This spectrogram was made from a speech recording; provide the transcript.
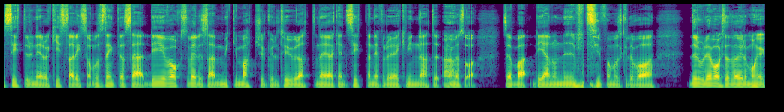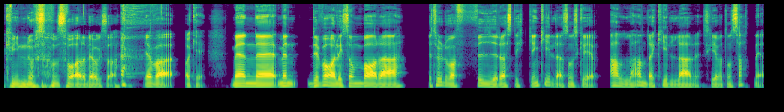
sitter du ner och kissar liksom? Och så tänkte jag så här, det var också väldigt så här mycket machokultur att nej jag kan inte sitta ner för då är jag kvinna typ. Ja. Men så. så jag bara, det är anonymt ifall man skulle vara det roliga var också att det var väldigt många kvinnor som svarade också. Jag bara, okej. Men, eh, men det var liksom bara, jag tror det var fyra stycken killar som skrev. Alla andra killar skrev att de satt ner.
